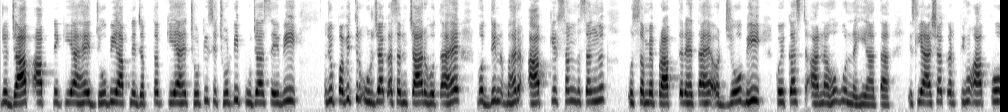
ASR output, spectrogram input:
जो जाप आपने किया है, जो भी आपने जब तब किया है, छोटी से छोटी पूजा से भी जो पवित्र ऊर्जा का संचार होता है, वो दिन भर आपके संग संग उस समय प्राप्त रहता है और जो भी कोई कष्ट आना हो, वो नहीं आता। इसलिए आशा करती हूँ आपको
